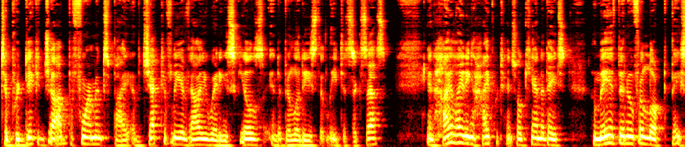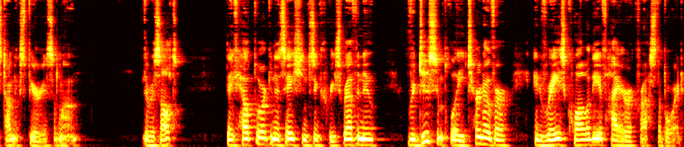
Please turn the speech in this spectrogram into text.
to predict job performance by objectively evaluating skills and abilities that lead to success and highlighting high potential candidates who may have been overlooked based on experience alone. The result? They've helped organizations increase revenue, reduce employee turnover, and raise quality of hire across the board.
